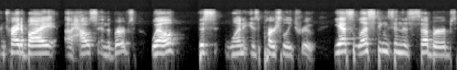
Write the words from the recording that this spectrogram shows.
and try to buy a house in the burbs? Well, this one is partially true. Yes, listings in the suburbs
